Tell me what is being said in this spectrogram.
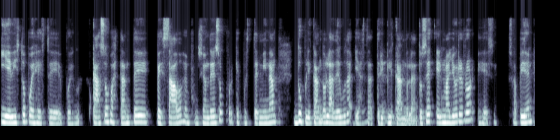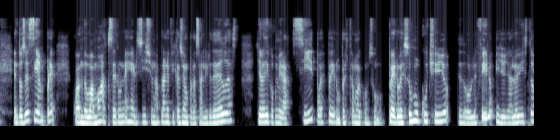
y he visto pues este pues casos bastante pesados en función de eso porque pues terminan duplicando la deuda y hasta triplicándola. Entonces, el mayor error es ese. O sea, piden, entonces siempre cuando vamos a hacer un ejercicio, una planificación para salir de deudas, yo les digo, mira, sí puedes pedir un préstamo de consumo, pero eso es un cuchillo de doble filo y yo ya lo he visto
